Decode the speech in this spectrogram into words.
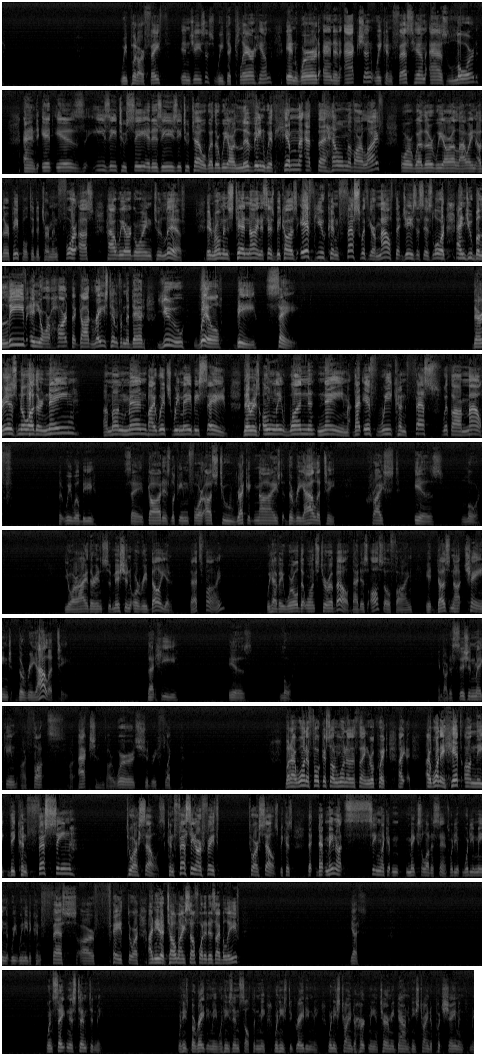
We put our faith in Jesus. We declare him in word and in action. We confess him as Lord. And it is easy to see, it is easy to tell whether we are living with him at the helm of our life or whether we are allowing other people to determine for us how we are going to live. In Romans 10 9, it says, Because if you confess with your mouth that Jesus is Lord and you believe in your heart that God raised him from the dead, you will be saved. There is no other name among men by which we may be saved. There is only one name that if we confess with our mouth that we will be saved. God is looking for us to recognize the reality Christ is Lord. You are either in submission or rebellion. That's fine. We have a world that wants to rebel. That is also fine. It does not change the reality that He is Lord. And our decision making, our thoughts, our actions, our words should reflect that. But I want to focus on one other thing real quick. I, I want to hit on the, the confessing to ourselves, confessing our faith to ourselves, because that, that may not seem like it m- makes a lot of sense. What do you, what do you mean that we, we need to confess our faith to our. I need to tell myself what it is I believe? Yes. When Satan has tempted me, when he's berating me, when he's insulting me, when he's degrading me, when he's trying to hurt me and tear me down, and he's trying to put shame into me.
